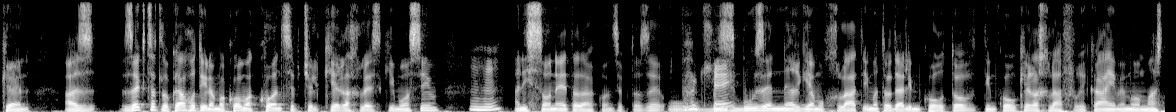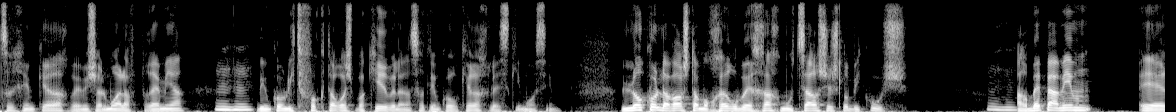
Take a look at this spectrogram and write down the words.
כן, אז זה קצת לוקח אותי למקום הקונספט של קרח לאסקימוסים. מהמם. אני שונא את הקונספט הזה, הוא אוקיי. בזבוז אנרגיה מוחלט. אם אתה יודע למכור טוב, תמכור קרח לאפריקאים, הם ממש צריכים קרח והם ישלמו עליו פרמיה, מהמם. במקום לדפוק את הראש בקיר ולנסות למכור קרח לאסקימוסים. לא כל דבר שאתה מוכר הוא בהכרח מוצר שיש לו ביקוש. מהמם. הרבה פעמים אה,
